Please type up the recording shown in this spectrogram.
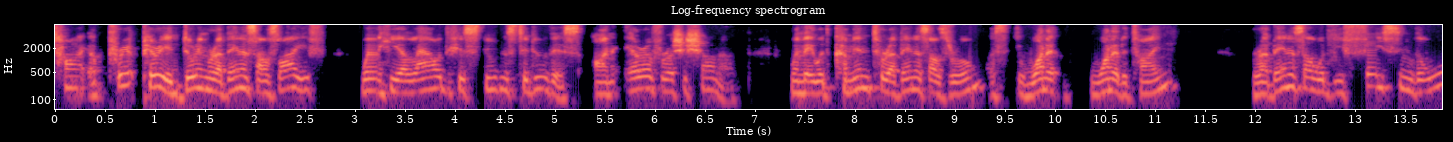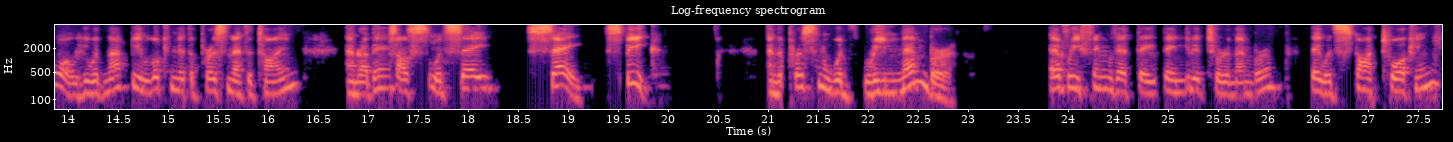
time, a period during Rabbeinu Zal's life when he allowed his students to do this on Erev Rosh Hashanah, when they would come into Rabbeinu Zal's room, one one at a time, Rabbeinu Zal would be facing the wall. He would not be looking at the person at the time. And Rabbeinu Zal would say, say, speak. And the person would remember everything that they, they needed to remember. They would start talking.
